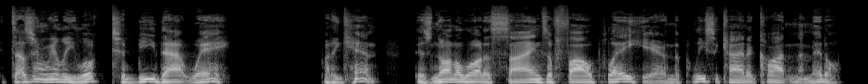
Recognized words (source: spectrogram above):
It doesn't really look to be that way. But again, there's not a lot of signs of foul play here, and the police are kind of caught in the middle.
